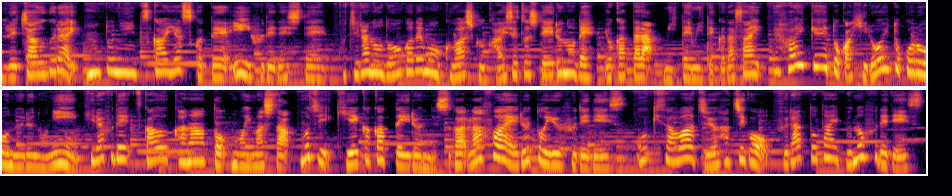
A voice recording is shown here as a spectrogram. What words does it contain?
塗れちゃうぐらい、本当に使いやすくていい筆でして、こちらの動画でも詳しく解説しているので、よかったら見てみてください。で背景とか広いところを塗るのに、平筆使うかなと思いますいました。文字消えかかっているんですが、ラファエルという筆です。大きさは18号、フラットタイプの筆です。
